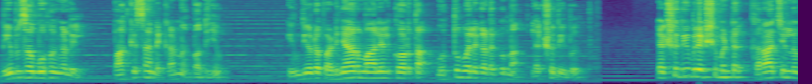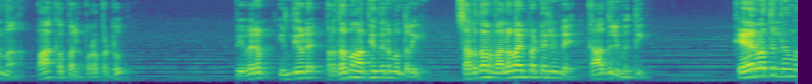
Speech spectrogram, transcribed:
ദ്വീപ് സമൂഹങ്ങളിൽ പാകിസ്ഥാന്റെ കണ്ണ് പതിഞ്ഞു. ഇന്ത്യയുടെ പടിഞ്ഞാറ് മാലിൽ കോർത്ത മുത്തുപോലെ കിടക്കുന്ന ലക്ഷദ്വീപ് ലക്ഷദ്വീപ് ലക്ഷ്യമിട്ട് കറാച്ചിയിൽ നിന്ന് പാക്കപ്പൽ പുറപ്പെട്ടു. വിവരം ഇന്ത്യയുടെ പ്രഥമ ആഭ്യന്തരമന്ത്രി സർദാർ വല്ലഭായ് പട്ടേലിന്റെ കാതിലുമെത്തി. കേരളത്തിൽ നിന്ന്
